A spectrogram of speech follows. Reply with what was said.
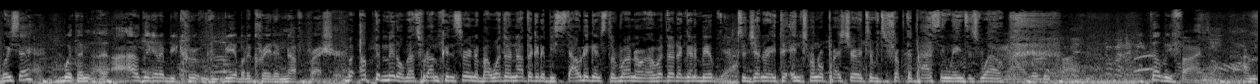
What you say? With an, uh, are they going to be be able to create enough pressure? But up the middle, that's what I'm concerned about. Whether or not they're going to be stout against the runner, or whether they're going to be able yeah. to generate the internal pressure to disrupt the passing lanes as well. Nah, they'll be fine. They'll be fine. I'm,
